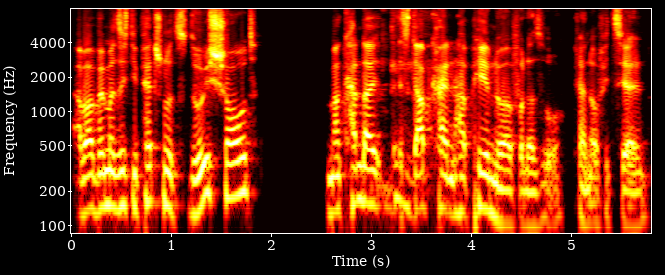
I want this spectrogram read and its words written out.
Aber wenn man sich die Patch-Notes durchschaut, man kann da, es gab keinen HP-Nerf oder so, keinen offiziellen.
